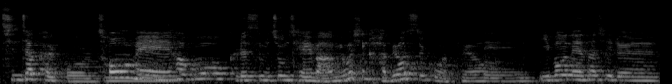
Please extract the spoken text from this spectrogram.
진작할 걸 처음에 음. 하고 그랬으면 좀 제 마음이 훨씬 가벼웠을 것 같아요. 네. 이번에 사실은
